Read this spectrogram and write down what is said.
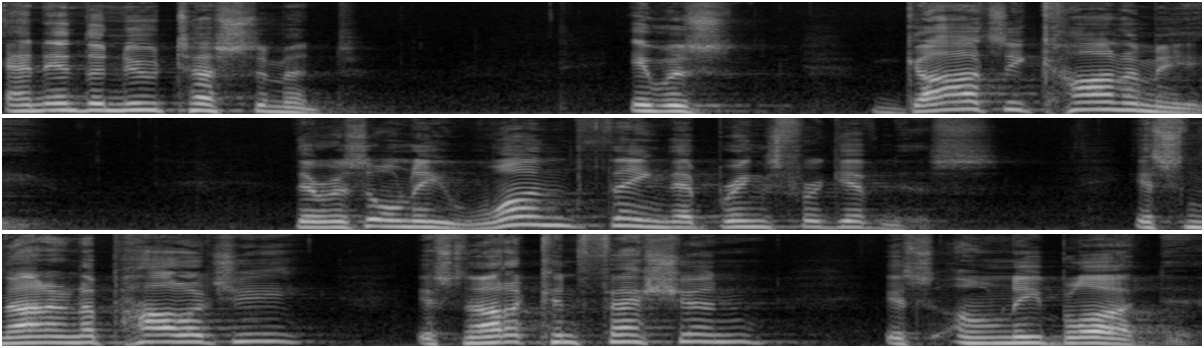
and in the New Testament, it was God's economy. There was only one thing that brings forgiveness. It's not an apology, it's not a confession, it's only blood.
